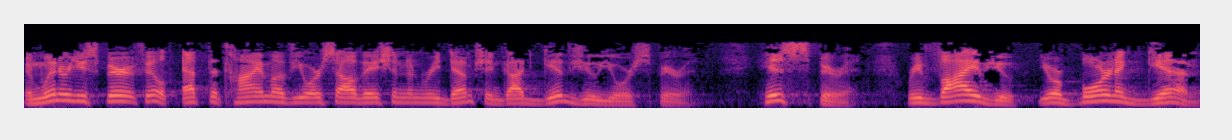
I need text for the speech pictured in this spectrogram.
And when are you spirit filled? At the time of your salvation and redemption, God gives you your spirit, His spirit, revives you. You're born again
